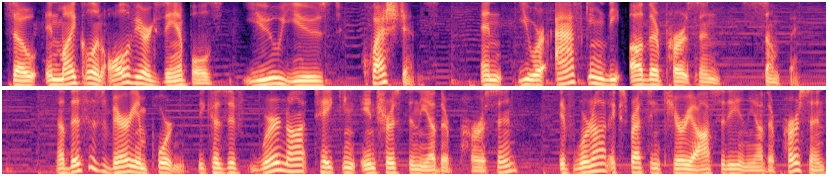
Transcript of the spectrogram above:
So, in Michael, in all of your examples, you used questions and you were asking the other person something. Now, this is very important because if we're not taking interest in the other person, if we're not expressing curiosity in the other person,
